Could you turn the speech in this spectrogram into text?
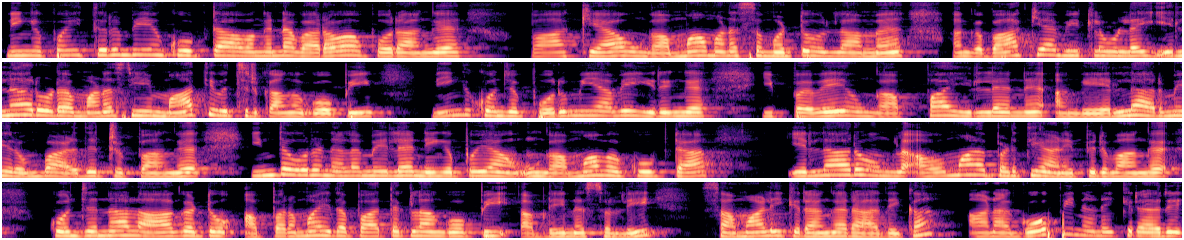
நீங்கள் போய் திரும்பியும் கூப்பிட்டா அவங்க என்ன வரவா போகிறாங்க பாக்கியா உங்கள் அம்மா மனசை மட்டும் இல்லாமல் அங்கே பாக்கியா வீட்டில் உள்ள எல்லாரோட மனசையும் மாற்றி வச்சுருக்காங்க கோபி. நீங்கள் கொஞ்சம் பொறுமையாகவே இருங்க. இப்போவே உங்கள் அப்பா இல்லைன்னு அங்கே எல்லாருமே ரொம்ப அழுதுட்ருப்பாங்க இந்த ஒரு நிலமையில நீங்கள் போய் உங்கள் அம்மாவை கூப்பிட்டா எல்லாரும் உங்களை அவமானப்படுத்தி அனுப்பிடுவாங்க. கொஞ்ச நாள் ஆகட்டும் அப்புறமா இதை பார்த்துக்கலாம் கோபி அப்படின்னு சொல்லி சமாளிக்கிறாங்க ராதிகா. ஆனால் கோபி நினைக்கிறாரு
